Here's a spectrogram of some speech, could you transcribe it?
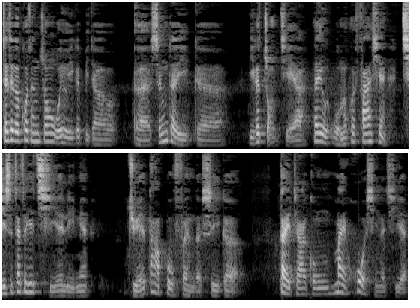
在这个过程中，我有一个比较呃深的一个一个总结啊。那有我们会发现，其实，在这些企业里面，绝大部分的是一个代加工卖货型的企业，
